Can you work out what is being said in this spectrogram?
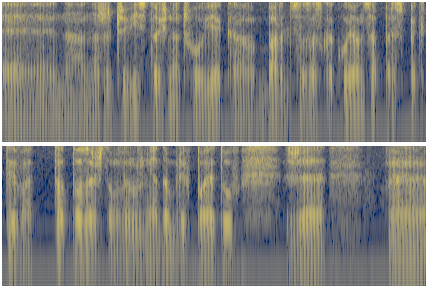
e, na, na rzeczywistość, na człowieka, bardzo zaskakująca perspektywa. To, to zresztą wyróżnia dobrych poetów, że e,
